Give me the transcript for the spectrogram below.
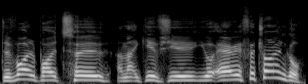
divided by two, and that gives you your area for triangle.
